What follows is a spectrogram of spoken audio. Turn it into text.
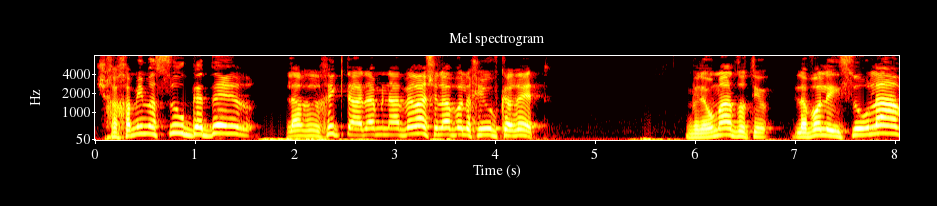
שחכמים עשו גדר להרחיק את האדם מן העבירה שלא יבוא לחיוב כרת. ולעומת זאת, לבוא לאיסור לאו,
